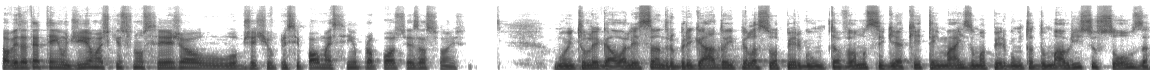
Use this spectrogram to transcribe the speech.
Talvez até tenha um dia, mas que isso não seja o objetivo principal, mas sim o propósito e as ações. Muito legal. Alessandro, obrigado aí pela sua pergunta. Vamos seguir aqui. Tem mais uma pergunta do Maurício Souza.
